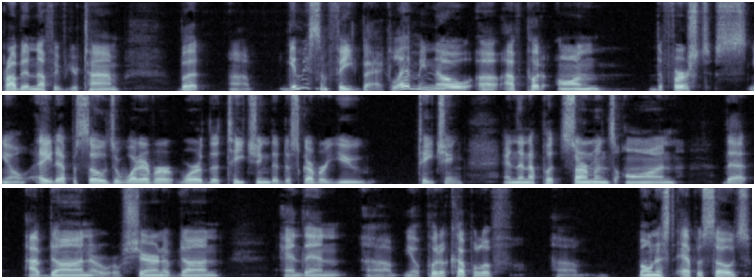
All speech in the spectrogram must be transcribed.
probably enough of your time. But uh, give me some feedback. Let me know. Uh, I've put on the first, you know, eight episodes or whatever were the teaching, the Discover You teaching, and then I put sermons on that I've done or Sharon have done, and then uh, you know put a couple of um, bonus episodes.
